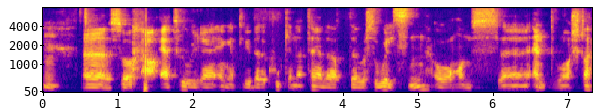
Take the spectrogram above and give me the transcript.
Mm. Eh, så Ja, jeg tror eh, egentlig det det koker ned til, er at eh, Russell Wilson og hans entourage da,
